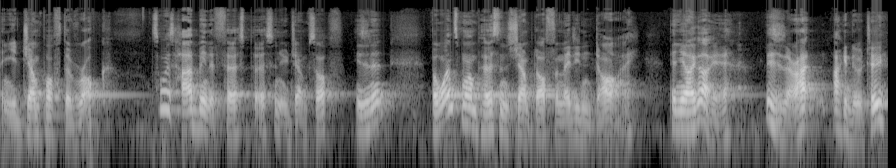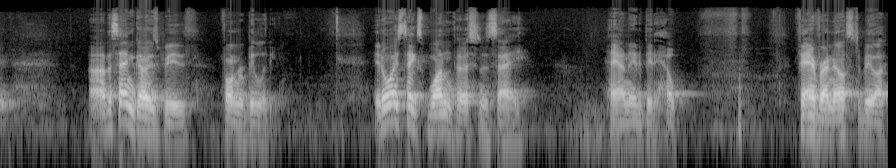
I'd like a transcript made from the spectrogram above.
and you jump off the rock. It's always hard being the first person who jumps off, isn't it? But once one person's jumped off and they didn't die, then you're like, oh yeah, this is all right, I can do it too. Uh, the same goes with vulnerability. It always takes one person to say, hey, I need a bit of help. For everyone else to be like,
